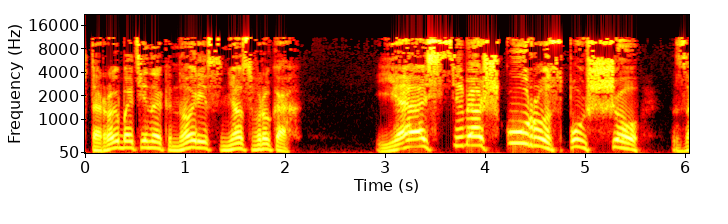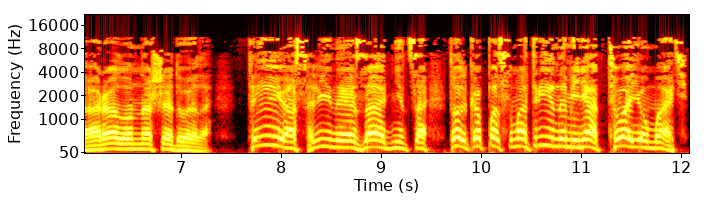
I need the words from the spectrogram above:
Второй ботинок Норрис нес в руках. — Я с тебя шкуру спущу! — заорал он на Шедуэла. — Ты, ослиная задница, только посмотри на меня, твою мать!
